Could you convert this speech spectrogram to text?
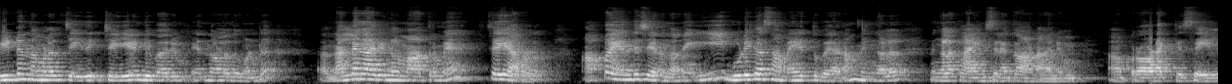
വീണ്ടും നമ്മളത് ചെയ്ത് ചെയ്യേണ്ടി വരും എന്നുള്ളത് കൊണ്ട് നല്ല കാര്യങ്ങൾ മാത്രമേ ചെയ്യാറുള്ളൂ. അപ്പൊ എന്ത് ചെയ്യണം എന്ന് ഈ ഗുളിക സമയത്ത് വേണം നിങ്ങൾ നിങ്ങളെ ക്ലയൻസിനെ കാണാനും പ്രോഡക്റ്റ് സെയിൽ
